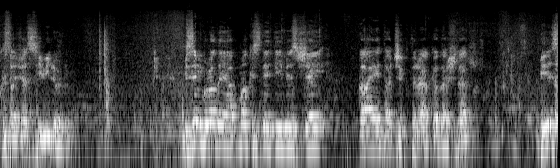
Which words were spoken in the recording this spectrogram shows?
kısaca sivil ölüm. Bizim burada yapmak istediğimiz şey gayet açıktır arkadaşlar. Biz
